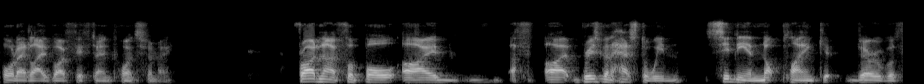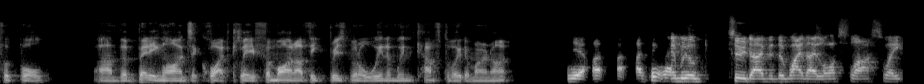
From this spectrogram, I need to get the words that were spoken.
Port Adelaide by 15 points for me. Friday night football, I, I Brisbane has to win. Sydney are not playing very good football. Um, the betting lines are quite clear. For mine, I think Brisbane will win and win comfortably tomorrow night. Yeah, I, I think. And we'll too, David. The way they lost last week,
